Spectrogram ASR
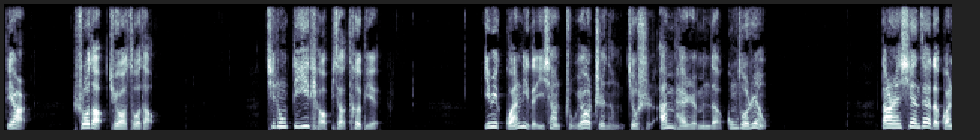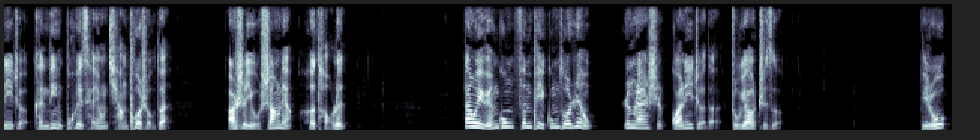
第二。说到就要做到。其中第一条比较特别，因为管理的一项主要职能就是安排人们的工作任务。当然，现在的管理者肯定不会采用强迫手段，而是有商量和讨论。但为员工分配工作任务仍然是管理者的主要职责。比如，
